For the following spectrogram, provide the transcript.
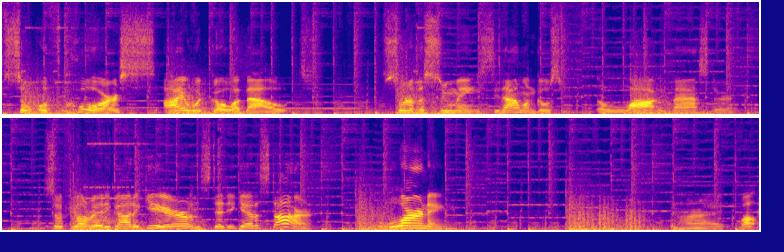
So, of course, I would go about sort of assuming... See, that one goes a lot faster. So if you already got a gear, instead you get a star. Learning. Alright, well,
